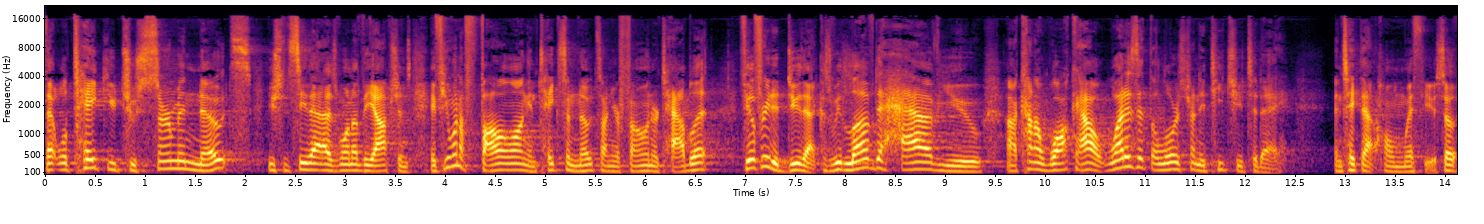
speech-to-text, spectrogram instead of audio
that will take you to sermon notes. You should see that as one of the options. If you want to follow along and take some notes on your phone or tablet, feel free to do that because we'd love to have you uh, kind of walk out. What is it the Lord's trying to teach you today? And take that home with you. So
